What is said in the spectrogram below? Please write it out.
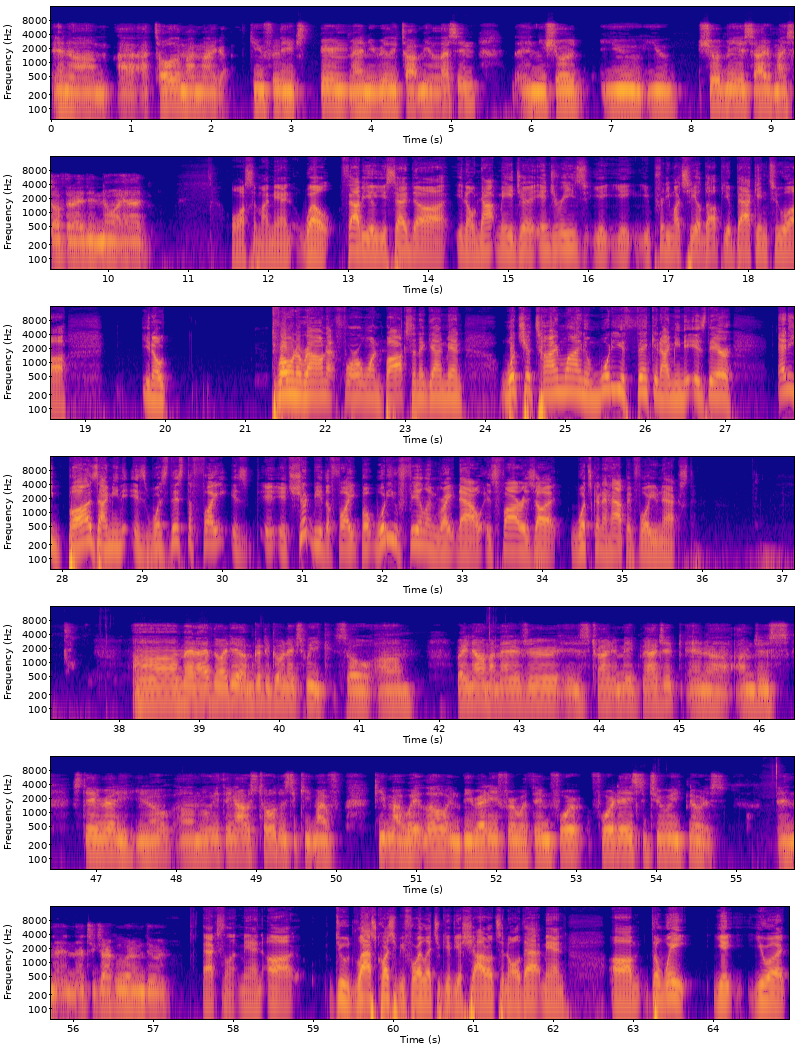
And um, I, I told him, I'm like, thank you for the experience, man. You really taught me a lesson, and you showed you you showed me a side of myself that I didn't know I had. Awesome, my man. Well, Fabio, you said uh, you know not major injuries. You, you you pretty much healed up. You're back into uh, you know, throwing around at 401 boxing again, man. What's your timeline and what are you thinking? I mean, is there any buzz? I mean, is was this the fight? Is it, it should be the fight, but what are you feeling right now as far as uh, what's going to happen for you next? Uh, man, I have no idea. I'm good to go next week. So, um, right now my manager is trying to make magic, and uh, I'm just staying ready. You know, um, the only thing I was told was to keep my keep my weight low and be ready for within four four days to two week notice, and and that's exactly what I'm doing. Excellent, man. Uh, dude, last question before I let you give your shout outs and all that, man. Um, the weight you you are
